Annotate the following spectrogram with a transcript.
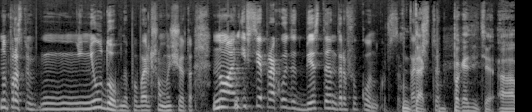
ну, просто не, неудобно, по большому счету. Но они все проходят без тендеров и конкурсов. Так, так что... погодите. А,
